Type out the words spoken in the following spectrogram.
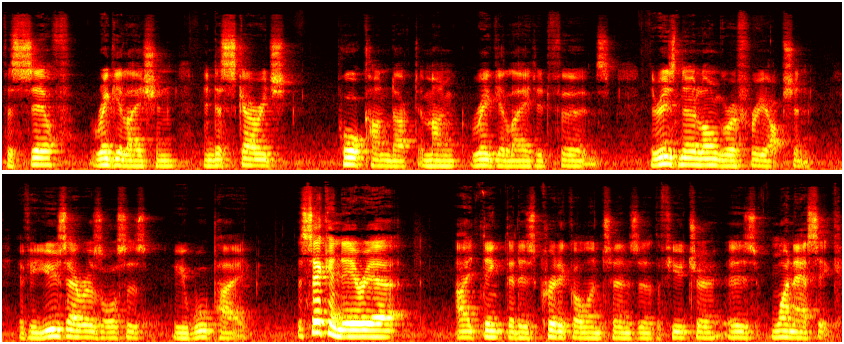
for self regulation and discourage poor conduct among regulated firms. There is no longer a free option. If you use our resources, you will pay. The second area I think that is critical in terms of the future is one ASIC.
